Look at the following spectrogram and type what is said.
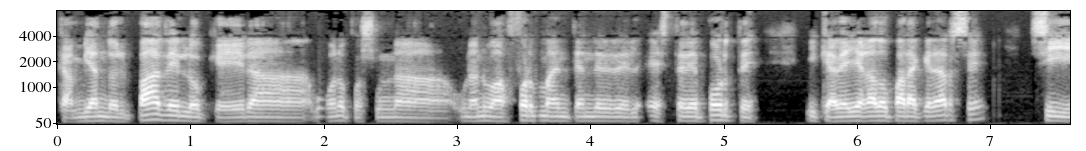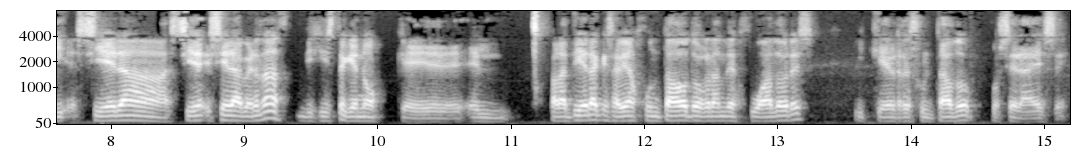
cambiando el pádel, lo que era, bueno, pues una, una nueva forma de entender este deporte y que había llegado para quedarse, si, si, era, si, era verdad. Dijiste que no, que el, para ti era que se habían juntado dos grandes jugadores y que el resultado pues era ese.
